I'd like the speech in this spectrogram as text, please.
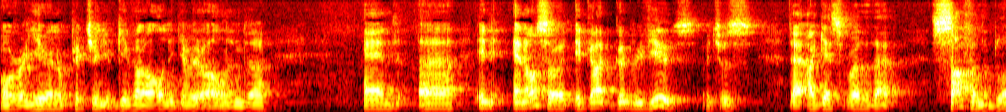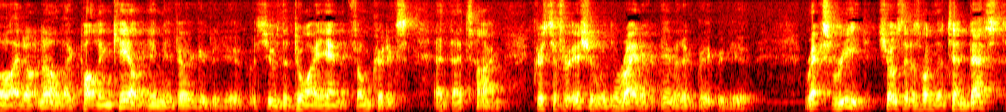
over a year in a picture, you give it all, and you give it all, and uh, and uh, it, and also it, it, got good reviews, which was that I guess whether that softened the blow, I don't know. Like Pauline Kael gave me a very good review. She was the doyen of film critics at that time. Christopher Isherwood, the writer, gave it a great review. Rex Reed chose it as one of the ten best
